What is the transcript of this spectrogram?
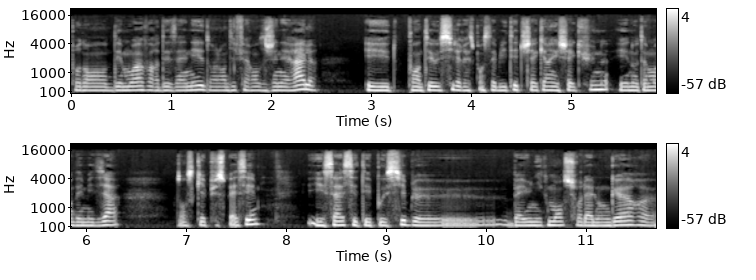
pendant des mois, voire des années, dans l'indifférence générale et de pointer aussi les responsabilités de chacun et chacune, et notamment des médias, dans ce qui a pu se passer. Et ça, c'était possible euh, bah, uniquement sur la longueur. Euh,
